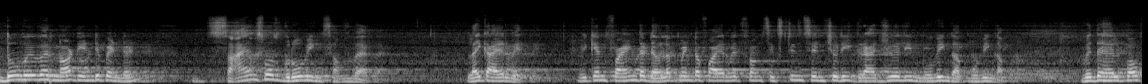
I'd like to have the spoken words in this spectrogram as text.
Though we were not independent, science was growing somewhere, like Ayurveda. We can find the development of Ayurveda from 16th century gradually moving up, moving up, with the help of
